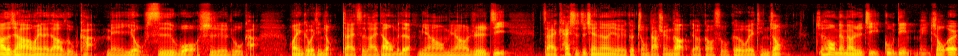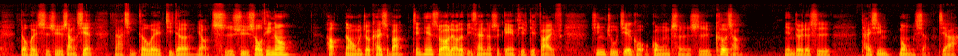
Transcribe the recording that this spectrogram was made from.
好大家好，欢迎来到卢卡没有斯，我是卢卡，欢迎各位听众再次来到我们的喵喵日记。在开始之前呢，有一个重大宣告要告诉各位听众，之后喵喵日记固定每周二都会持续上线，那请各位记得要持续收听哦。好，那我们就开始吧。今天所要聊的比赛呢是 Game Fifty Five 新竹街口工程师客场，面对的是台新梦想家。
